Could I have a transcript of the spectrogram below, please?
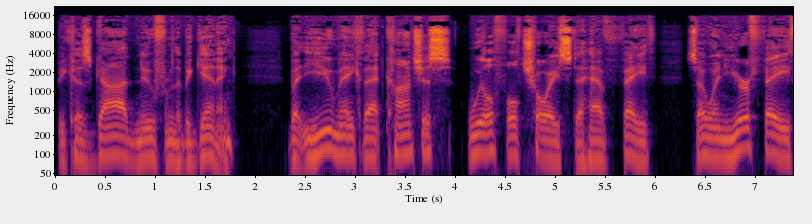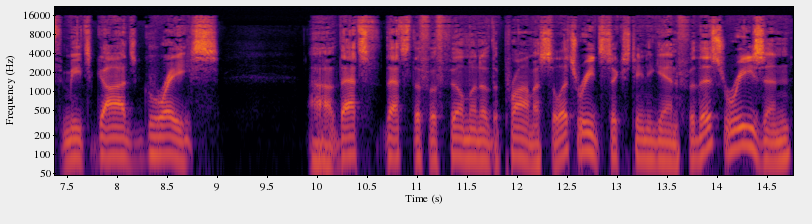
because God knew from the beginning, but you make that conscious, willful choice to have faith so when your faith meets God's grace, uh, that's that's the fulfillment of the promise. So let's read 16 again. For this reason,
